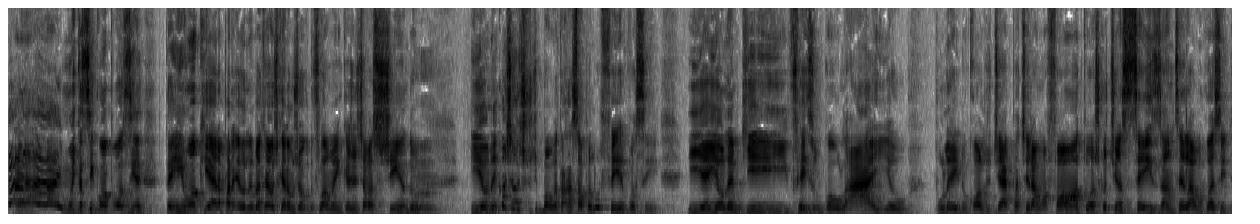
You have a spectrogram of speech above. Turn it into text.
Ai, muito assim com uma posinha. Tem uma que era para. Eu lembro até hoje que era um jogo do Flamengo que a gente tava assistindo. Hum. E eu nem gostava de futebol, eu tava só pelo fervo, assim. E aí eu lembro que fez um gol lá e eu pulei no colo do Thiago pra tirar uma foto. Acho que eu tinha seis anos, sei lá, uma coisa assim.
